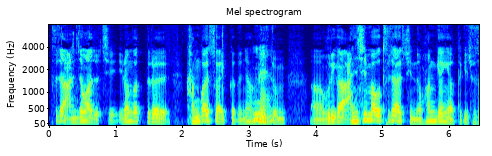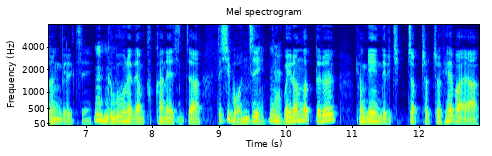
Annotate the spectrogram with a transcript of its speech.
투자 안정화 조치 이런 것들을 강구할 수가 있거든요. 그래서 네. 좀 어, 우리가 안심하고 투자할 수 있는 환경이 어떻게 조성될지 그 부분에 대한 북한의 진짜 뜻이 뭔지 네. 뭐 이런 것들을 경제인들이 직접 접촉해봐야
